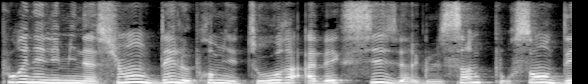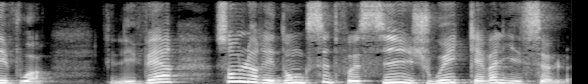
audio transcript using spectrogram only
pour une élimination dès le premier tour avec 6,5% des voix. Les Verts sembleraient donc cette fois-ci jouer cavalier seul.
